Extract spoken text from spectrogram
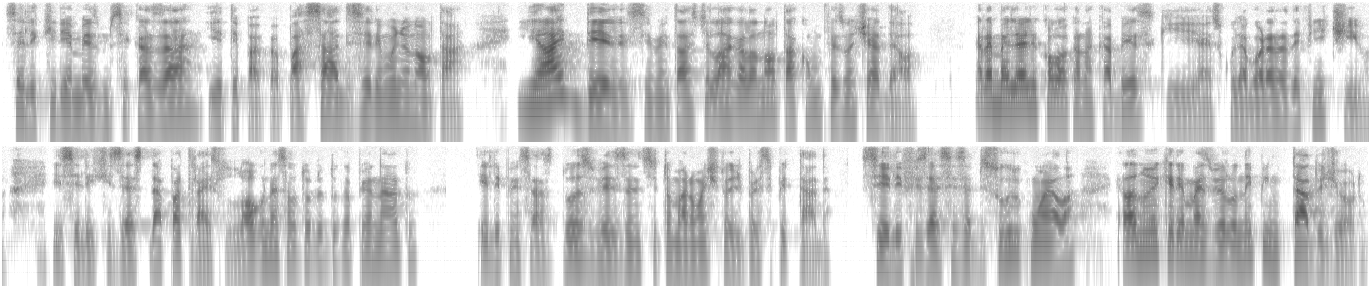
Se ele queria mesmo se casar, ia ter papel passado e cerimônia no altar. E ai dele se inventasse de largá-la no altar, como fez uma tia dela. Era melhor ele colocar na cabeça que a escolha agora era definitiva, e se ele quisesse dar para trás logo nessa altura do campeonato, ele pensasse duas vezes antes de tomar uma atitude precipitada. Se ele fizesse esse absurdo com ela, ela não ia querer mais vê-lo nem pintado de ouro.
